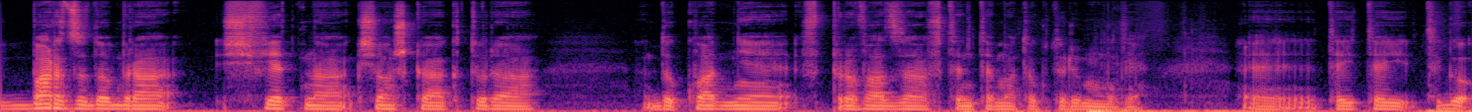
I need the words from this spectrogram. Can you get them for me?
bardzo dobra, świetna książka, która dokładnie wprowadza w ten temat, o którym mówię. E, tej, tej, tego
